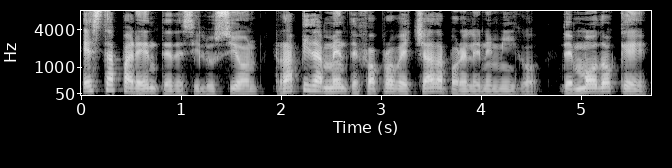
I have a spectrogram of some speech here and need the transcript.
Esta aparente desilusión rápidamente fue aprovechada por el enemigo, de modo que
